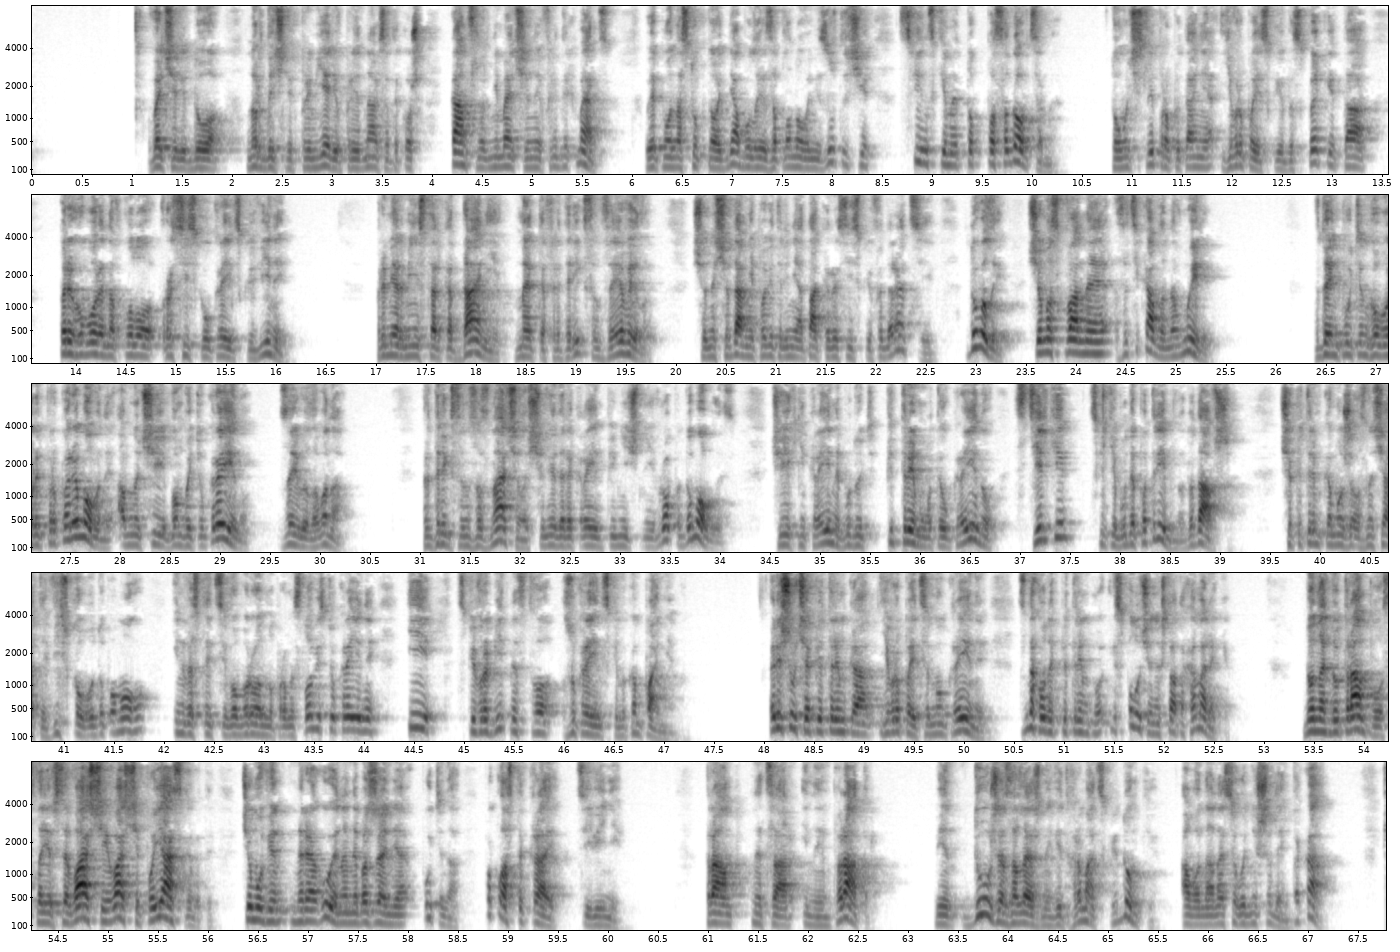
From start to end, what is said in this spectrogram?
Ввечері до нордичних прем'єрів приєднався також канцлер Німеччини Фрідріх Мерц, у якого наступного дня були заплановані зустрічі з фінськими топ-посадовцями, тому числі про питання європейської безпеки та переговори навколо російсько-української війни. Прем'єр-міністерка Данії Метте Фредеріксен заявила, що нещодавні повітряні атаки Російської Федерації довели, що Москва не зацікавлена в мирі. Вдень Путін говорить про перемовини, а вночі бомбить Україну, заявила вона. Фредеріксен зазначила, що лідери країн Північної Європи домовились, що їхні країни будуть підтримувати Україну стільки, скільки буде потрібно, додавши, що підтримка може означати військову допомогу, інвестиції в оборонну промисловість України і співробітництво з українськими компаніями. Рішуча підтримка європейцями України знаходить підтримку і в Сполучених Штатах Америки. Дональду Трампу стає все важче і важче пояснювати, чому він не реагує на небажання Путіна покласти край цій війні. Трамп не цар і не імператор. Він дуже залежний від громадської думки, а вона на сьогоднішній день така.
